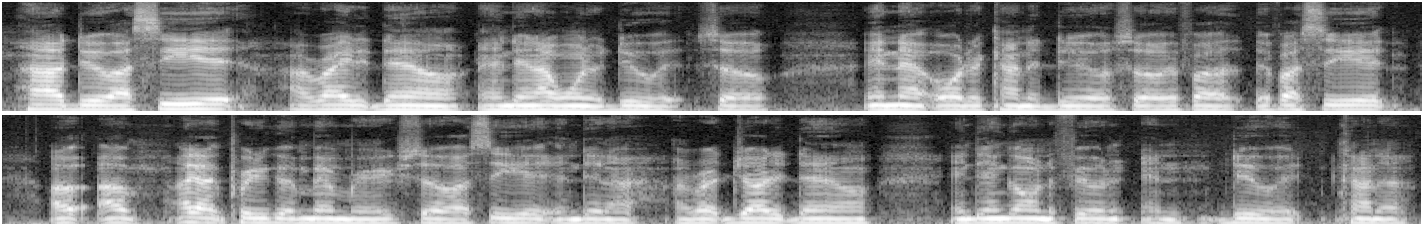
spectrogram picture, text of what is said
how I do. I see it, I write it down, and then I want to do it. So, in that order, kind of deal. So if I if I see it, I, I I got pretty good memory. So I see it, and then I I write, jot it down, and then go on the field and do it. Kind of,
